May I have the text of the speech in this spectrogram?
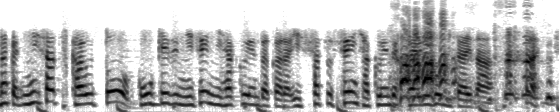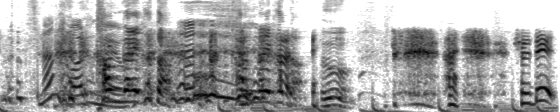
なんか2冊買うと合計で2200円だから1冊1100円で買えるぞみたいな、考え方。考え方。うん はい、それで、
